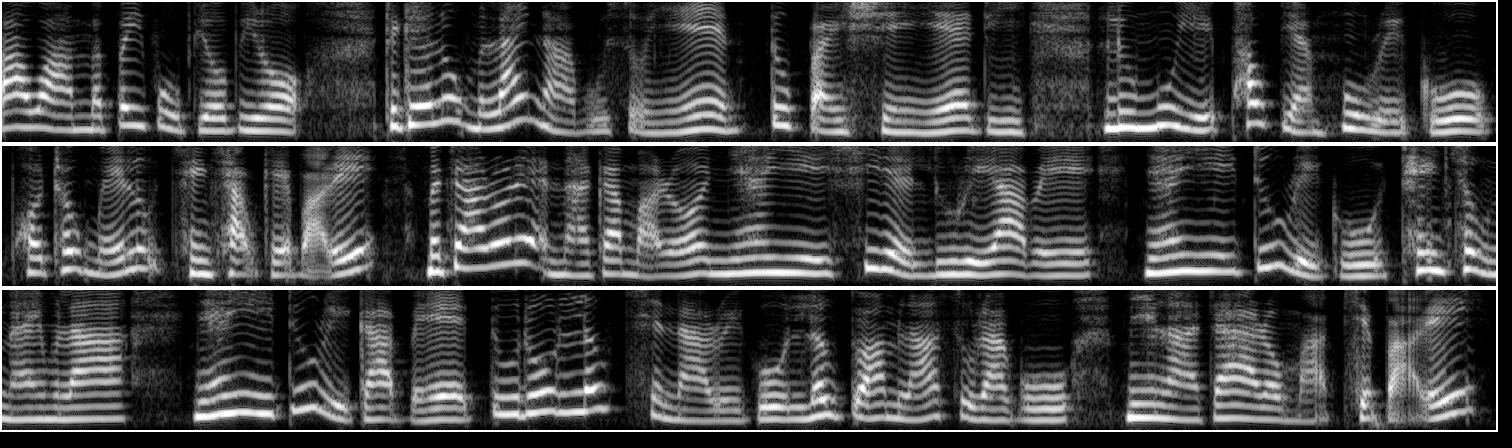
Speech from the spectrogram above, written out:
power မပိတ်ဖို့ပြောပြီးတော့တကယ်လို့မလိုက်နာဘူးဆိုရင်သူ့ပိုင်ရှင်ရဲ့ဒီလူမှုရေးဖောက်ပြန်မှုတွေကိုဖော်ထုတ်မယ်လို့ချိန်ချောက်ခဲ့ပါတယ်။မကြတော့တဲ့အနာဂတ်မှာတော့ဉာဏ်ရည်ရှိတဲ့လူတွေကပဲဉာဏ်ရည်တုတွေကိုထိမ့်ချုပ်နိုင်မလားဉာဏ်ရည်တုတွေကပဲသူတို့လှုပ်ချင်တာတွေကိုလှုပ်သွားမလားဆိုတာကိုမြင်လာကြရတော့မှာဖြစ်ပါတယ်။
